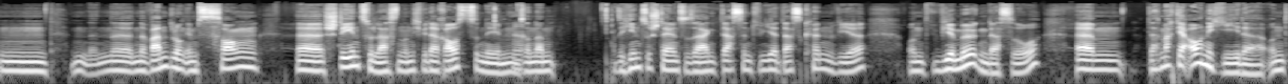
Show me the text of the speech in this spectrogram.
eine ne Wandlung im Song äh, stehen zu lassen und nicht wieder rauszunehmen, Ja. sondern sich hinzustellen, zu sagen, das sind wir, das können wir und wir mögen das so. Ähm, das macht ja auch nicht jeder. Und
